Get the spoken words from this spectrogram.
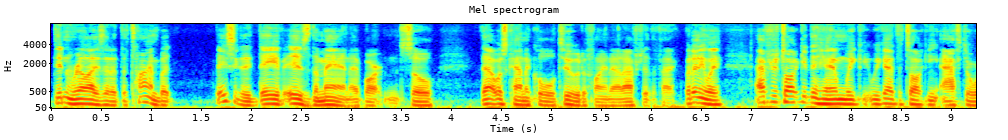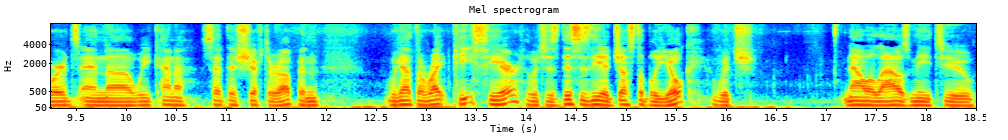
didn't realize it at the time, but basically Dave is the man at Barton. So that was kind of cool too to find out after the fact. But anyway, after talking to him, we, we got to talking afterwards and uh, we kind of set this shifter up and we got the right piece here, which is this is the adjustable yoke, which now allows me to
